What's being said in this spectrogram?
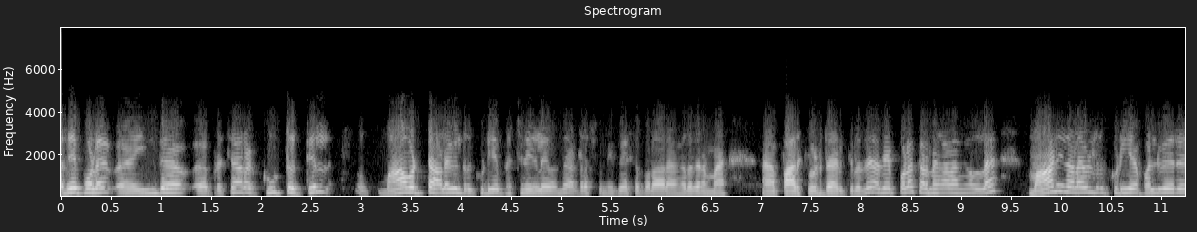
அதே போல இந்த பிரச்சார கூட்டத்தில் மாவட்ட அளவில் இருக்கக்கூடிய பிரச்சனைகளை வந்து அட்ரஸ் பண்ணி பேச போறாருங்கிறத நம்ம பார்க்க வேண்டியதா இருக்கிறது. அதே போல கடந்த காலங்களில் மாநில அளவில் இருக்கக்கூடிய பல்வேறு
